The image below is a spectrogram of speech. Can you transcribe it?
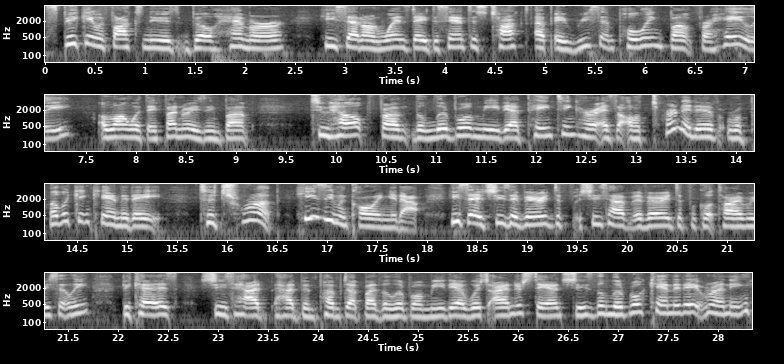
speaking with Fox News, Bill Hemmer, he said on Wednesday, DeSantis chalked up a recent polling bump for Haley, along with a fundraising bump, to help from the liberal media, painting her as the alternative Republican candidate to Trump. He's even calling it out. He said she's a very dif- she's had a very difficult time recently because she's had had been pumped up by the liberal media, which I understand. She's the liberal candidate running.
